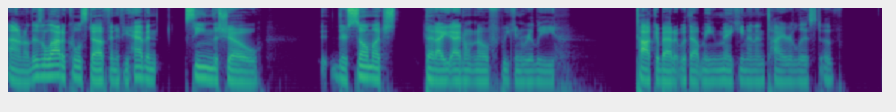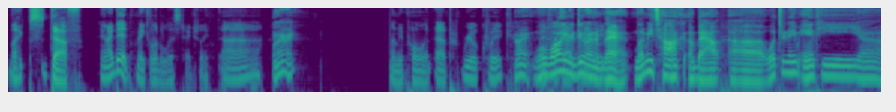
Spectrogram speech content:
I don't know. There's a lot of cool stuff, and if you haven't seen the show, there's so much that I I don't know if we can really talk about it without me making an entire list of like stuff. And I did make a little list actually. Uh, All right. let me pull it up real quick. All right. Well, I while you're doing made- that, let me talk about uh, what's her name? Auntie uh,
